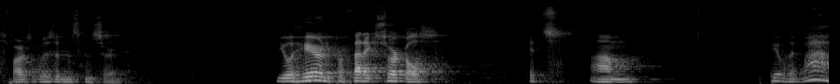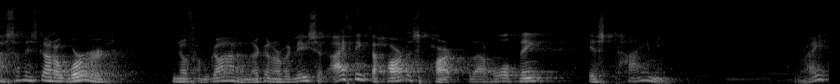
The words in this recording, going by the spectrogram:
as far as wisdom is concerned. You'll hear in prophetic circles, it's um, people think, wow, somebody's got a word, you know, from God and they're going to release it. I think the hardest part for that whole thing is timing, right?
